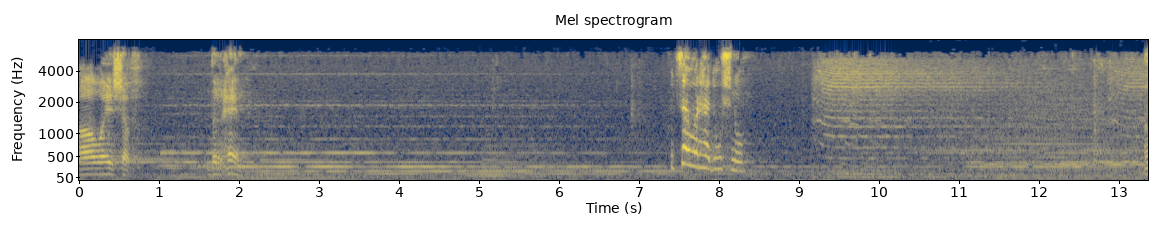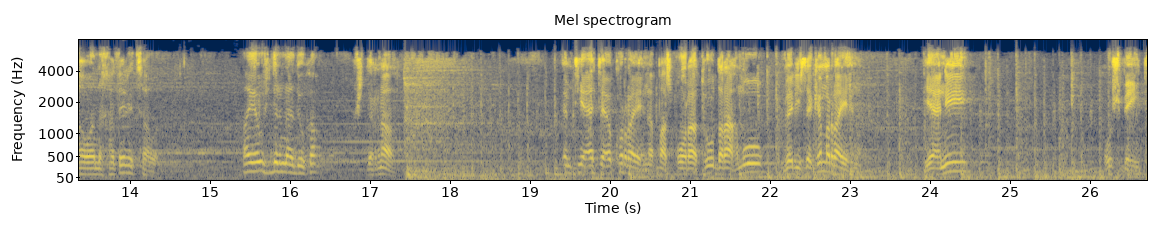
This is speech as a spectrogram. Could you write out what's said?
آه ويشف درهين وتصور هادو شنو؟ ها أنا خطير يتصور هيا واش درنا دوكا؟ واش درنا؟ امتعاع تاعك راهي هنا باسبوراتو دراهمو فاليزا كامل راهي هنا؟ يعني وش بعيد؟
